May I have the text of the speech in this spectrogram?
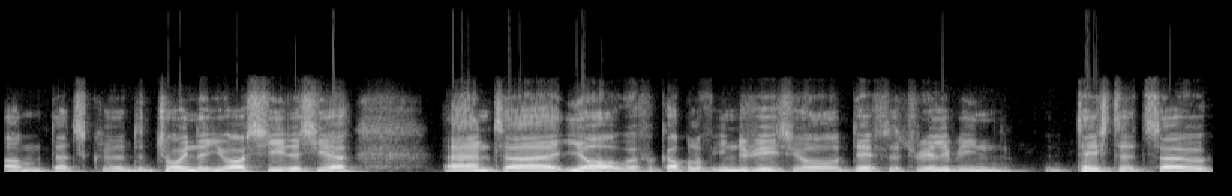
um, that's uh, to join the URC this year. And uh, yeah, with a couple of injuries, your depth has really been tested. So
